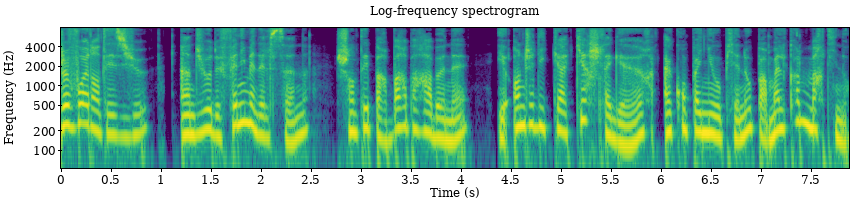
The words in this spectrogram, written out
Je vois dans tes yeux, un duo de Fanny Mendelssohn, chanté par Barbara Bonnet et Angelica Kirschlager, accompagné au piano par Malcolm Martineau.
